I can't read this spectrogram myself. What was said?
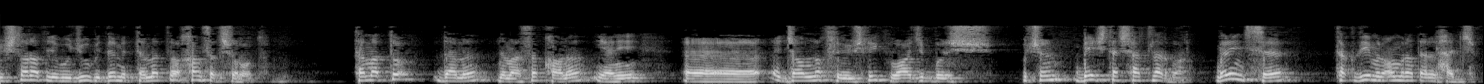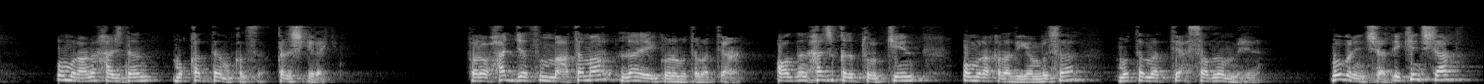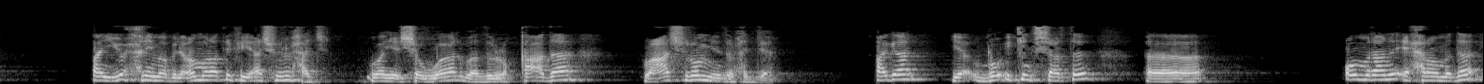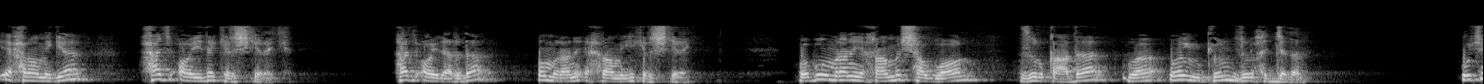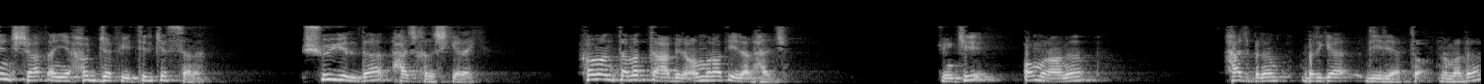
يشترط لوجوب دم التمتع خمسة شروط تمتع دم nimasi qoni ya'ni jonliq so'yishlik vojib bo'lish uchun beshta shartlar bor birinchisi taqdimul umrat al haj umrani hajdan muqaddam qilsa qilish kerak فلو حج ثم اعتمر لا يكون متمتعا oldin haj qilib turib keyin umra qiladigan bo'lsa mutamatти hisoblanmaydi bu birinchi shart ikkinchi shart أن يحرم بالعمرة في أشهر الحج وهي شوال وذو القعدة وعشر من ذو الحجة agar bu ikkinchi sharti umrani ehromida ehromiga haj oyida kirish kerak haj oylarida umrani ehromiga kirish kerak va bu umrani ehromi shavvol zulqada va o'n kun zulhijjadan uchinchi shart fi tilka sana shu yilda haj qilish kerak chunki umrani haj bilan birga deyilyapti nimada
